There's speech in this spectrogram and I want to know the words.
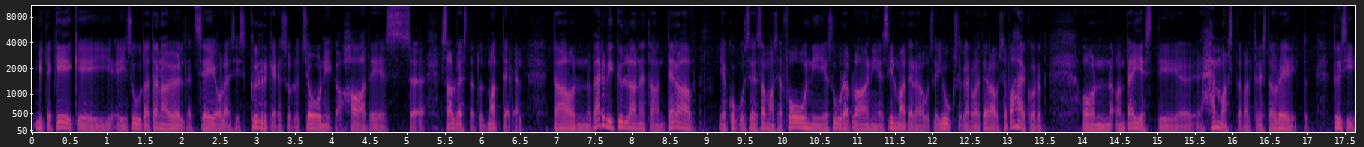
mitte keegi ei, ei suuda täna öelda, et see ei ole siis kõrge resolutsiooniga HD-s äh, salvestatud materjal. ta on värviküllane, ta on terav ja kogu seesama see fooni ja suure plaani ja silmateravuse, juuksekarva teravuse vahekord on, on täiesti äh, hämmastavalt restaureeritud. tõsi,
